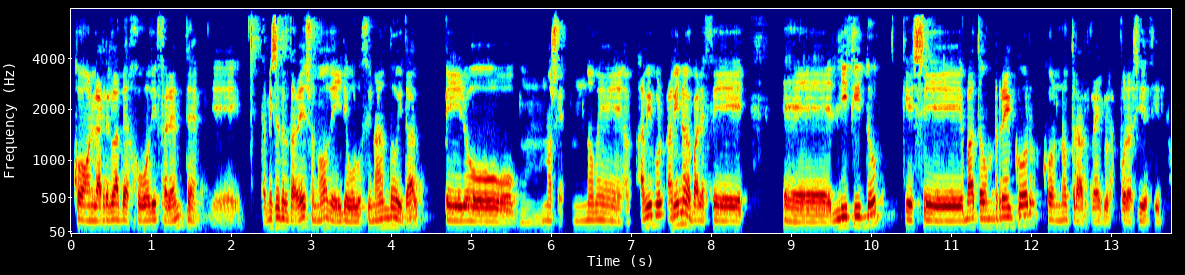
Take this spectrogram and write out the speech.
con las reglas del juego diferentes. Eh, también se trata de eso, ¿no? De ir evolucionando y tal pero mm, no sé, no me, a, mí, a mí no me parece eh, lícito que se bata un récord con otras reglas, por así decirlo.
